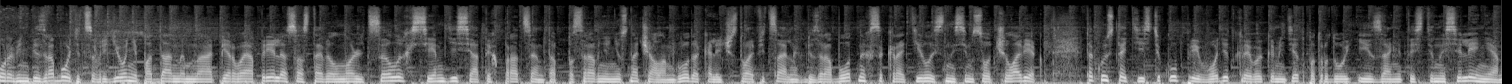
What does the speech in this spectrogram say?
Уровень безработицы в регионе по данным на 1 апреля составил 0,7%. По сравнению с началом года количество официальных безработных сократилось на 700 человек. Такую статистику приводит Краевой комитет по труду и занятости населения.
